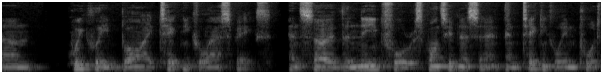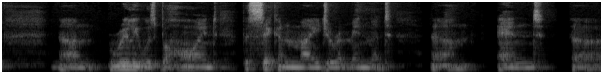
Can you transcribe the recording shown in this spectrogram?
um, quickly by technical aspects. And so the need for responsiveness and, and technical input um, really was behind the second major amendment. Um, and uh,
